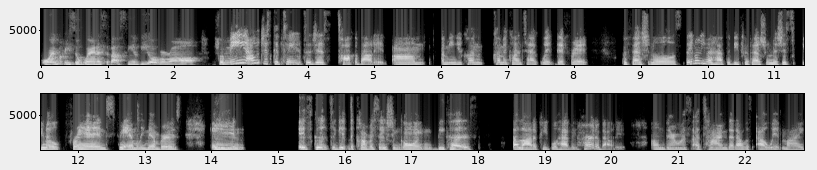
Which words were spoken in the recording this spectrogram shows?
or increase awareness about CMV overall? For me, I would just continue to just talk about it. Um, I mean, you come come in contact with different professionals. They don't even have to be professional. It's just, you know, friends, family members. And it's good to get the conversation going because a lot of people haven't heard about it. Um, there was a time that I was out with my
